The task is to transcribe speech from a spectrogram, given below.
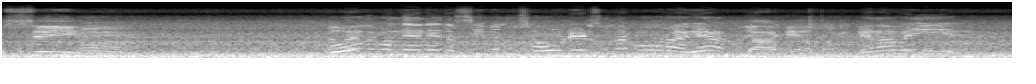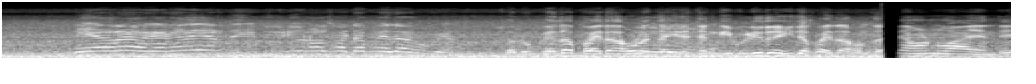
ਅੱਛਾ ਜੀ। ਹਾਂ। ਬਹੁਤ ਬੰਦਿਆਂ ਨੇ ਦੱਸੀ ਮੈਨੂੰ 100 150 ਦਾ ਫੋਨ ਆ ਗਿਆ। ਜਾ ਕੇ ਆਵਾਂਗੇ। ਕਹਿੰਦਾ ਬਈ ਨਿਆਰਾ ਆ ਗਿਆ। ਕਹਿੰਦਾ ਯਾਰ ਤੇਰੀ ਵੀਡੀਓ ਨਾਲ ਸਾਡਾ ਫਾਇਦਾ ਹੋ ਗਿਆ। ਚਲੋ ਕਹਿੰਦਾ ਫਾਇਦਾ ਹੋਣਾ ਚਾਹੀਦਾ। ਚੰਗੀ ਵੀਡੀਓ ਦਾ ਇਹੀ ਤਾਂ ਫਾਇਦਾ ਹੁੰਦਾ। ਹੁਣ ਨੂੰ ਆ ਜਾਂਦੇ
